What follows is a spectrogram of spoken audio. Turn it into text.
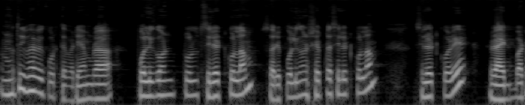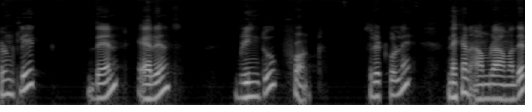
আমরা দুইভাবে করতে পারি। আমরা পলিগন টুল সিলেক্ট করলাম সরি পলিগন শেপটা সিলেক্ট করলাম। সিলেক্ট করে right button click then arrange bring to front select করলে, দেখেন আমরা আমাদের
